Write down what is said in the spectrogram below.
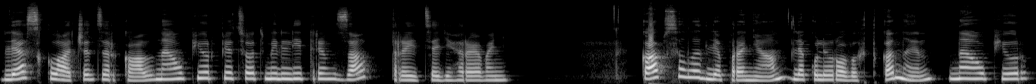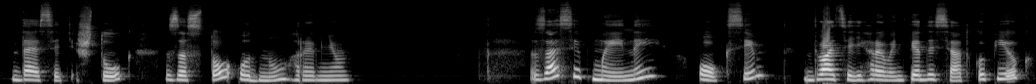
Для скла чи дзеркал Neopure 500 мл за 30 гривень. Капсули для прання для кольорових тканин Neopure 10 штук за 101 гривню. Засіб мийний Оксі 20 гривень 50 копійок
